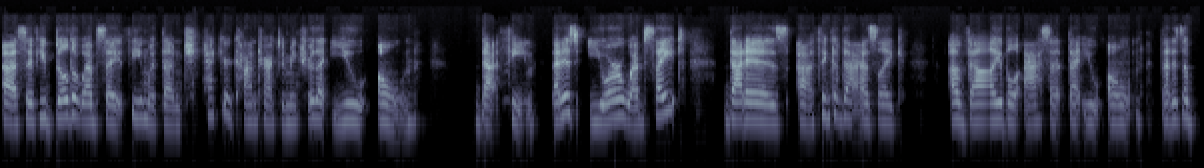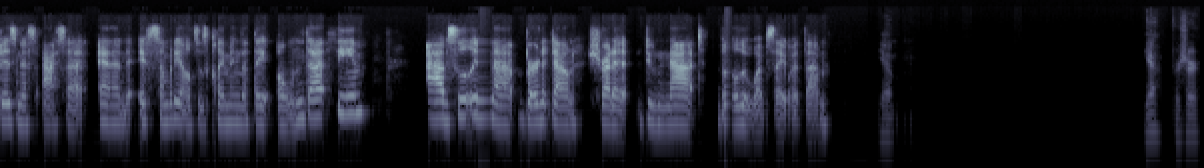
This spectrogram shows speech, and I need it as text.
Uh, so if you build a website theme with them, check your contract and make sure that you own that theme. That is your website. That is, uh, think of that as like a valuable asset that you own. That is a business asset. And if somebody else is claiming that they own that theme, absolutely not. Burn it down, shred it. Do not build a website with them. Yep. Yeah, for sure.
